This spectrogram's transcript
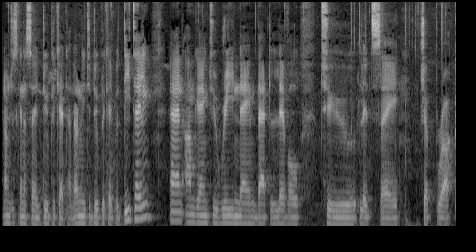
and I'm just going to say duplicate. I don't need to duplicate with detailing and I'm going to rename that level to let's say Gyproc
